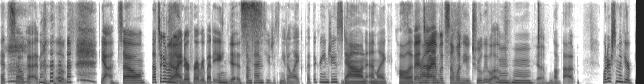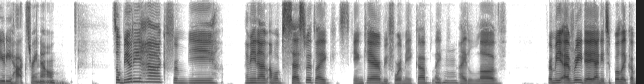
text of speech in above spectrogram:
it's so good. Yeah. So that's a good Yeah. reminder for everybody. yes. Sometimes you just need to like put the green juice down and like call a spend time with someone you truly love. hmm Yeah. Love that. What are some of your beauty hacks right now? So beauty hack for me, I mean, I'm, I'm obsessed with like skincare before makeup. Like Mhm. I love. For me, every day I need to put like a.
